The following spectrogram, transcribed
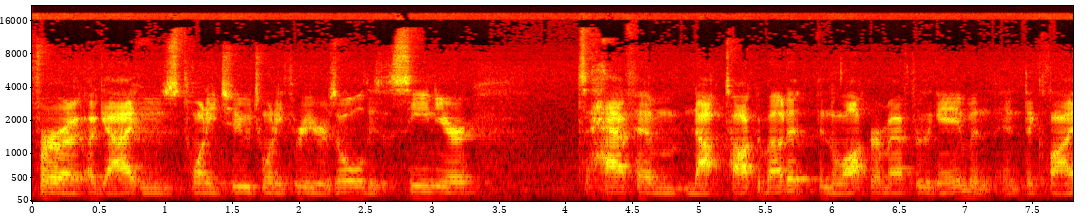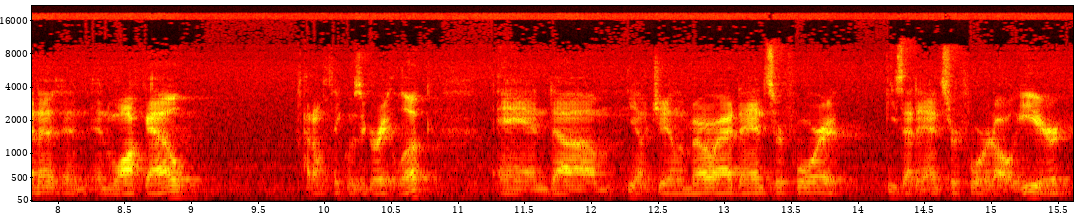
for a, a, guy who's 22, 23 years old, he's a senior, to have him not talk about it in the locker room after the game and, and decline it and, and, walk out, I don't think was a great look. And, um, you know, Jalen Milroe had to answer for it. He's had to answer for it all year.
